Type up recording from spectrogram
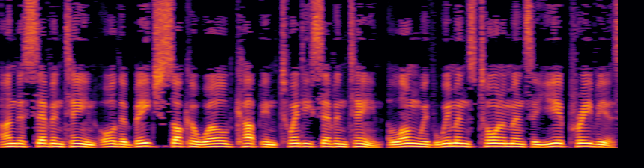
Under-17 or the Beach Soccer World Cup in 2017 along with women's tournaments a year previous,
